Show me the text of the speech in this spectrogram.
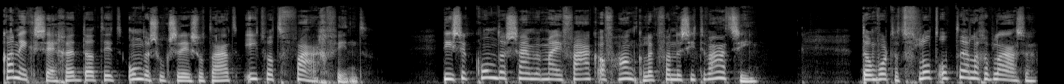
kan ik zeggen dat dit onderzoeksresultaat iets wat vaag vindt. Die secondes zijn bij mij vaak afhankelijk van de situatie. Dan wordt het vlot optellen geblazen.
